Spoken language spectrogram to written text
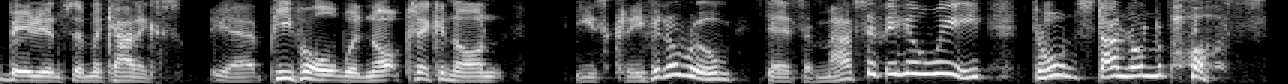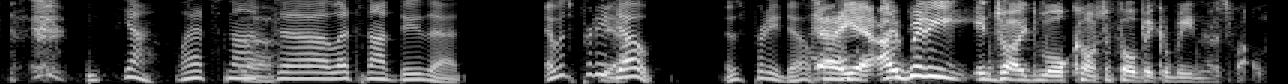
variants of mechanics. Yeah, people were not clicking on. He's cleaving a room. There's a massive AOE. Don't stand on the boss. Yeah, let's not uh let's not do that. It was pretty Yeah. dope. It was pretty dope. Yeah, yeah. I really enjoyed the more claustrophobic arena as well.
